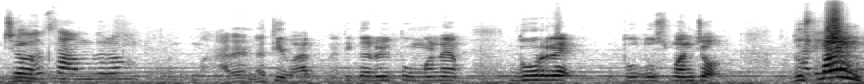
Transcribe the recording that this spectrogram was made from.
જો સાંભળો. મારે નથી વાત નથી કરવી તું મને દૂર રહે તું દુશ્મન છો. દુશ્મન!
